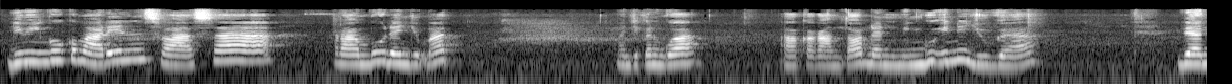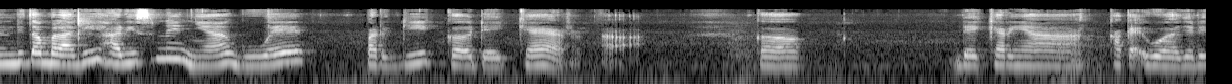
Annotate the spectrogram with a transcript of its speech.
di minggu kemarin Selasa Rabu dan Jumat majikan gue uh, ke kantor dan minggu ini juga dan ditambah lagi hari Seninnya gue pergi ke daycare. Uh, ke daycarenya kakek gue. Jadi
